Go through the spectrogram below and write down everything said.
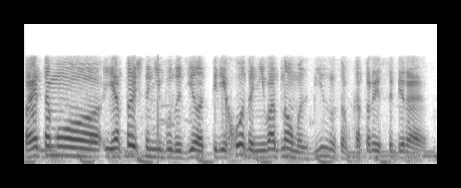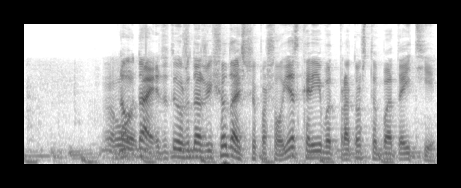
Поэтому я точно не буду делать перехода ни в одном из бизнесов, которые собираю. Ну вот. да, это ты уже даже еще дальше пошел. Я скорее вот про то, чтобы отойти.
